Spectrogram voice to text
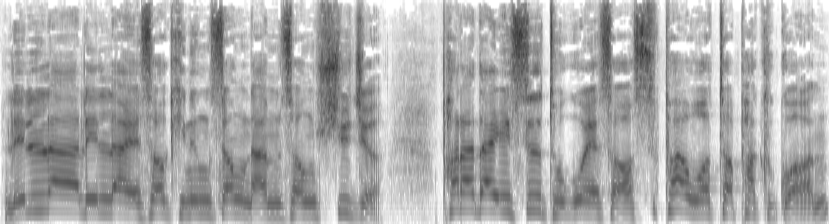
릴라 릴라에서 기능성 남성 슈즈, 파라다이스 도고에서 스파 워터파크권,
